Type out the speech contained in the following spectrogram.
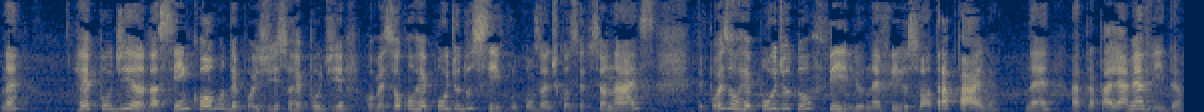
né? Repudiando, assim como depois disso repudia, começou com o repúdio do ciclo, com os anticoncepcionais, depois o repúdio do filho, né? Filho só atrapalha, né? Atrapalhar minha vida,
